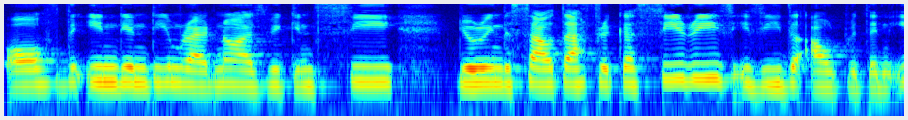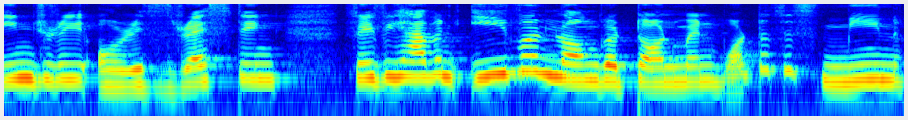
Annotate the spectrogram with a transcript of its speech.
of the Indian team right now, as we can see during the South Africa series, is either out with an injury or is resting. So if we have an even longer tournament, what does this mean,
